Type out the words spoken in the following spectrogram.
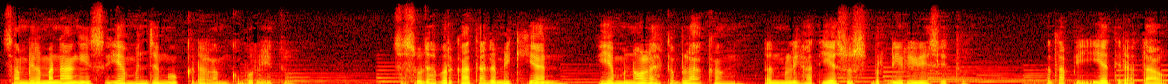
Sambil menangis, ia menjenguk ke dalam kubur itu. Sesudah berkata demikian, ia menoleh ke belakang dan melihat Yesus berdiri di situ. Tetapi ia tidak tahu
